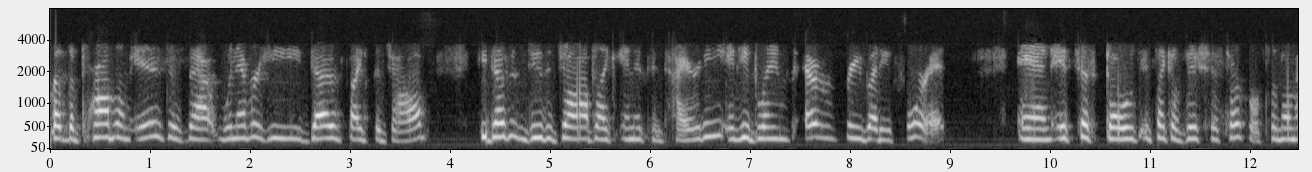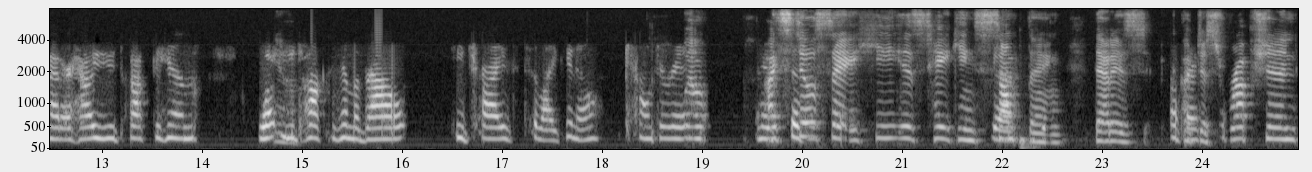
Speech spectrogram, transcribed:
But the problem is, is that whenever he does like the job, he doesn't do the job like in its entirety, and he blames everybody for it. And it just goes. It's like a vicious circle. So no matter how you talk to him, what you talk to him about, he tries to like you know counter it. Well, I just- still say he is taking something that is Okay. a disruption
